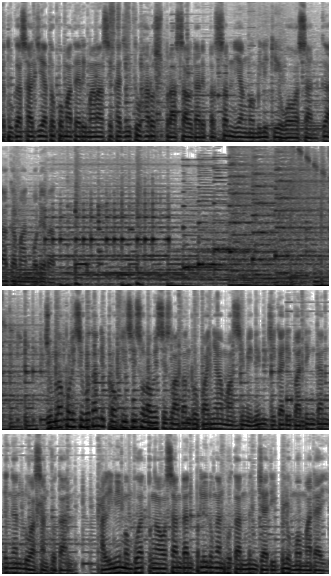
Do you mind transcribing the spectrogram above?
Petugas haji atau pemateri manasik haji itu harus berasal dari person yang memiliki wawasan keagamaan modern. Jumlah polisi hutan di Provinsi Sulawesi Selatan rupanya masih minim jika dibandingkan dengan luasan hutan. Hal ini membuat pengawasan dan perlindungan hutan menjadi belum memadai.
